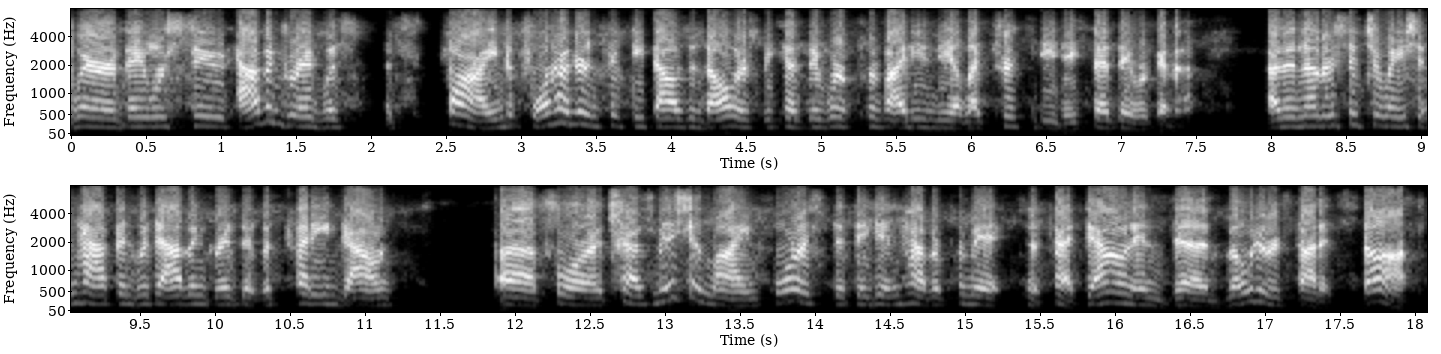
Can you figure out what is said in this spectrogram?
where they were sued. Avangrid was fined $450,000 because they weren't providing the electricity they said they were going to. And another situation happened with Avangrid that was cutting down uh, for a transmission line forest that they didn't have a permit to cut down, and the voters got it stopped.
